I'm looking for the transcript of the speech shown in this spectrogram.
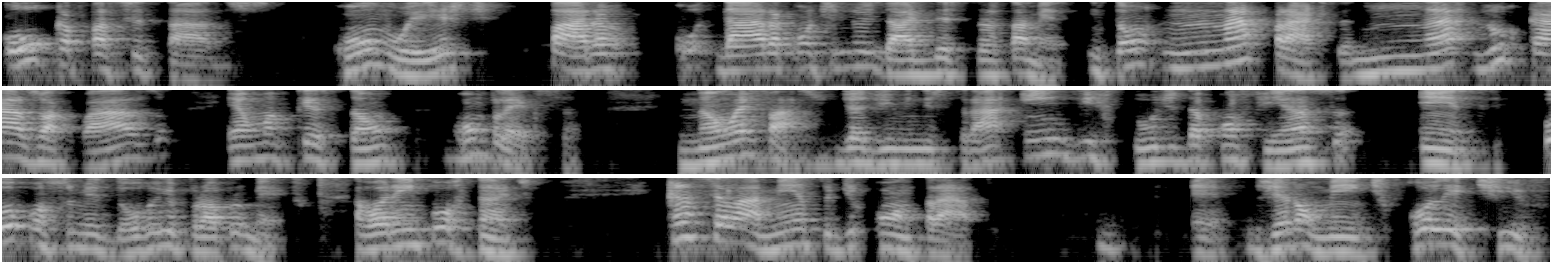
ou capacitados como este para dar a continuidade desse tratamento. Então, na prática, na, no caso a caso, é uma questão complexa. Não é fácil de administrar em virtude da confiança entre o consumidor e o próprio médico. Agora, é importante, cancelamento de contrato é, geralmente coletivo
